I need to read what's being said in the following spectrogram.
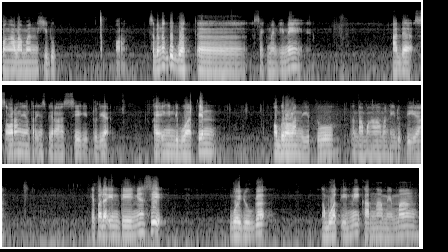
pengalaman hidup orang. Sebenarnya gue buat eh, segmen ini ada seseorang yang terinspirasi gitu. Dia kayak ingin dibuatin obrolan gitu tentang pengalaman hidup dia. Ya pada intinya sih gue juga ngebuat ini karena memang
